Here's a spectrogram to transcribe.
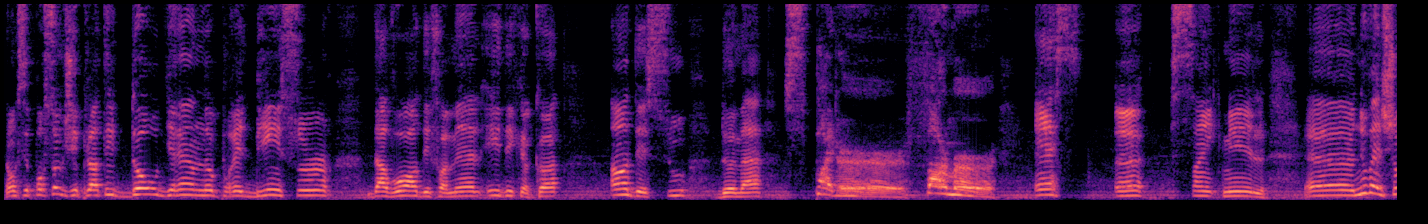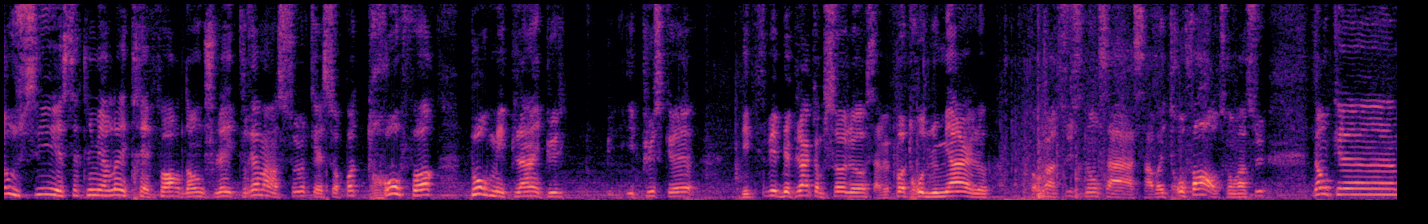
Donc, c'est pour ça que j'ai planté d'autres graines là, pour être bien sûr d'avoir des femelles et des cocottes en dessous de ma Spider Farmer SE 5000. Euh, nouvelle chose aussi, cette lumière-là est très forte, donc je voulais être vraiment sûr qu'elle soit pas trop forte pour mes plants et puis et puisque des petits bébés plants comme ça, là, ça veut pas trop de lumière, là. Comprends-tu? Sinon, ça, ça va être trop fort, tu comprends-tu? Donc, euh,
